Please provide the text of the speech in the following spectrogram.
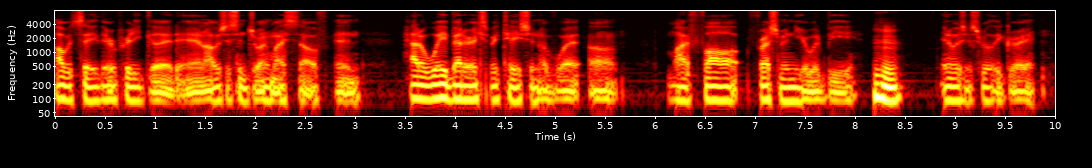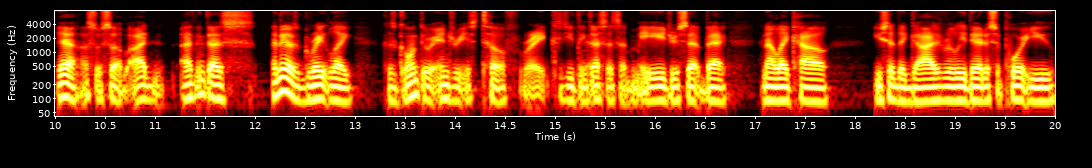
i would say they were pretty good and i was just enjoying myself and had a way better expectation of what um, my fall freshman year would be hmm and it was just really great yeah. That's what's up. I I think that's I think that's great. Like because going through an injury is tough, right? Because you think Yeah. that's just a major setback. And I like how you said the guys really there to support you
